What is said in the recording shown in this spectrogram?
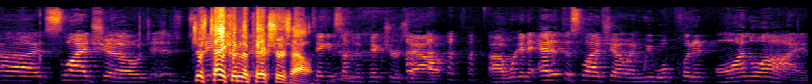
uh, slideshow. J- Just taking sure the pictures out. Taking some of the pictures out. Uh, we're going to edit the slideshow and we will put it online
